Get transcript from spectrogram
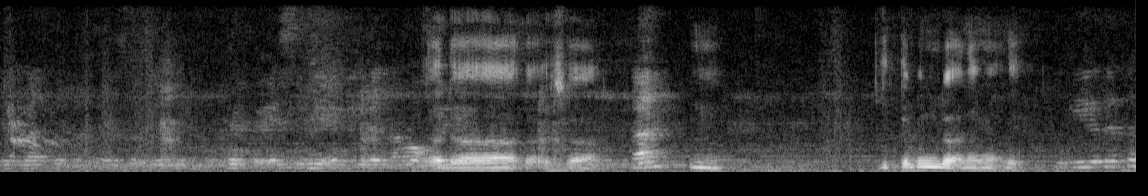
Dia kata tak masuk dia. PPS ni yang kita tengok. Ada, tak usah. Kan? Hmm. Kita pun tak tengok ni. Dia kata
